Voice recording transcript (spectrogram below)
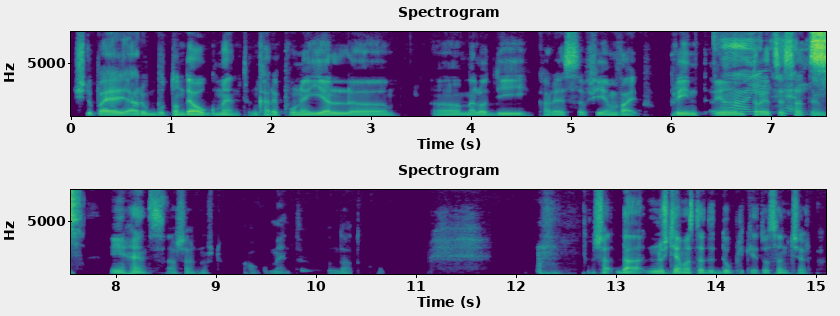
Și după aia are un buton de augment în care pune el uh, uh, melodii care să fie în vibe. Prin, Ah, întrețesat în enhance. enhance, așa, nu știu, augment. Am dat cu... Așa, da, nu știam asta de duplicate, o să încerc.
